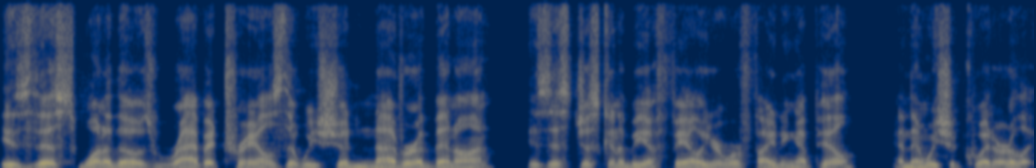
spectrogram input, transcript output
is this one of those rabbit trails that we should never have been on? Is this just going to be a failure we're fighting uphill and then we should quit early?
